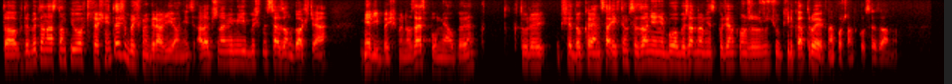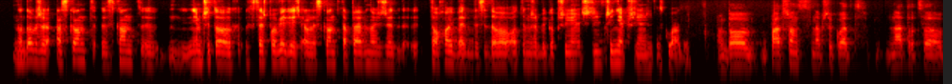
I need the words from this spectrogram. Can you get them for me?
To gdyby to nastąpiło wcześniej, też byśmy grali o nic, ale przynajmniej mielibyśmy sezon gościa, mielibyśmy, no zespół miałby, który się dokręca i w tym sezonie nie byłoby żadną niespodzianką, że rzucił kilka trójek na początku sezonu. No dobrze, a skąd, skąd, y, nie wiem czy to ch- chcesz powiedzieć, ale skąd ta pewność, że to Hojberg decydował o tym, żeby go przyjąć, czy, czy nie przyjąć do składu? Bo patrząc na przykład na to, co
